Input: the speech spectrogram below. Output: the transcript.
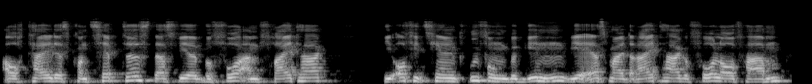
auch Teil des Konzeptes, dass wir bevor am Freitag die offiziellen Prüfungen beginnen, wir erstmal drei Tage Vorlauf haben,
